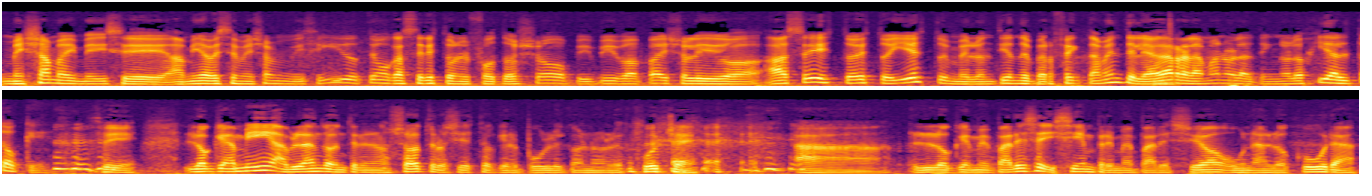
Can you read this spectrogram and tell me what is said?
me llama y me dice, a mí a veces me llama y me dice, Guido, tengo que hacer esto en el Photoshop, y pi, papá, y yo le digo, hace esto, esto y esto, y me lo entiende perfectamente, le agarra la mano a la tecnología al toque. Sí, lo que a mí, hablando entre nosotros, y esto que el público no lo escuche, a, lo que me parece, y siempre me pareció una locura,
